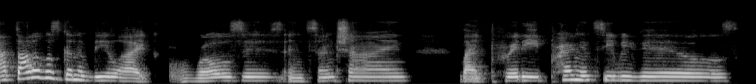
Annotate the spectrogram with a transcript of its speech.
I thought it was gonna be like roses and sunshine, like pretty pregnancy reveals,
